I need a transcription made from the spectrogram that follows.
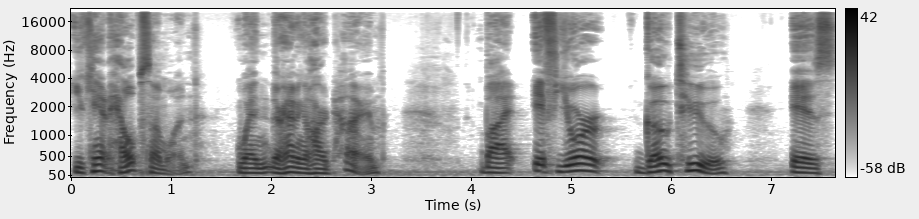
you can't help someone when they're having a hard time, but if your go to is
